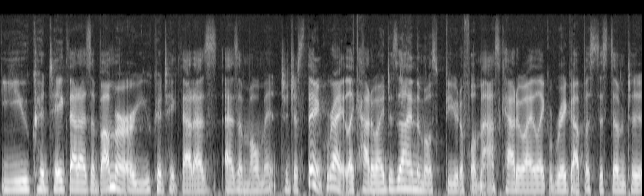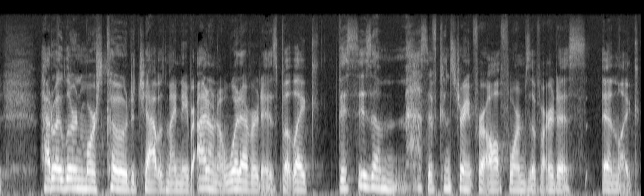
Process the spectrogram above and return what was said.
you could take that as a bummer, or you could take that as as a moment to just think, right? Like, how do I design the most beautiful mask? How do I like rig up a system to? How do I learn Morse code to chat with my neighbor? I don't know, whatever it is, but like this is a massive constraint for all forms of artists and like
